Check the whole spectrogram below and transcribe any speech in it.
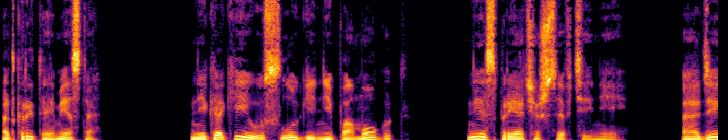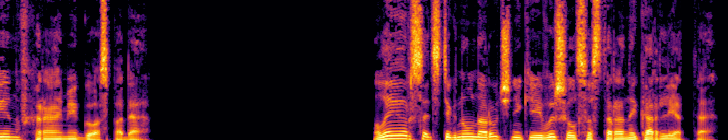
Открытое место. Никакие услуги не помогут, не спрячешься в тени. Один в храме Господа. Лейерс отстегнул наручники и вышел со стороны Карлетта.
